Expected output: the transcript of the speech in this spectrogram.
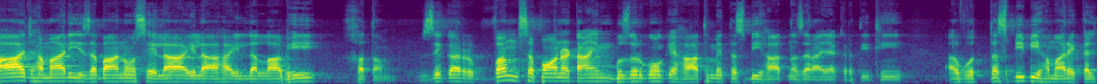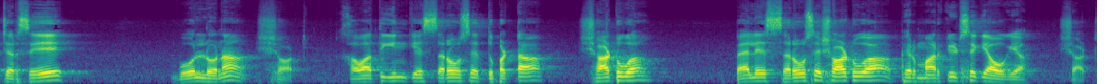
آج ہماری زبانوں سے لا الہ الا اللہ بھی ختم ذکر ونس اپون اے ٹائم بزرگوں کے ہاتھ میں تسبیحات ہاتھ نظر آیا کرتی تھیں اب وہ تسبی بھی ہمارے کلچر سے بول لو نا شارٹ خواتین کے سروں سے دوپٹہ شارٹ ہوا پہلے سروں سے شارٹ ہوا پھر مارکیٹ سے کیا ہو گیا شارٹ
